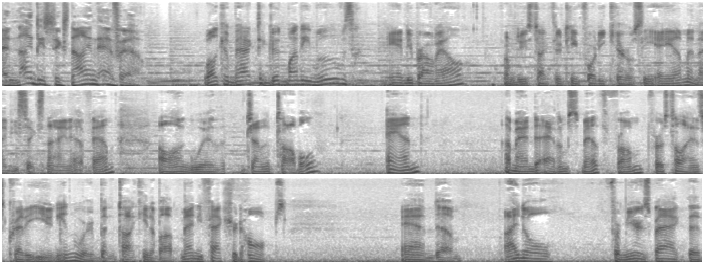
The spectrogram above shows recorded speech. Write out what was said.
and 96.9 FM. Welcome back to Good Money Moves. Andy Brownell from News Talk 1340 KROC AM and 96.9 FM, along with Jenna Taubel and Amanda Adam Smith from First Alliance Credit Union. We've been talking about manufactured homes. And um, I know from years back that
